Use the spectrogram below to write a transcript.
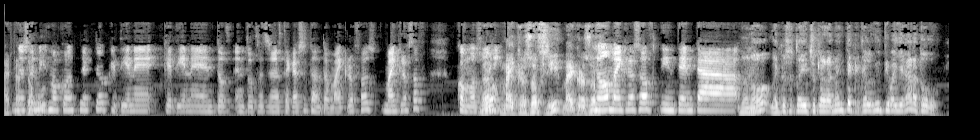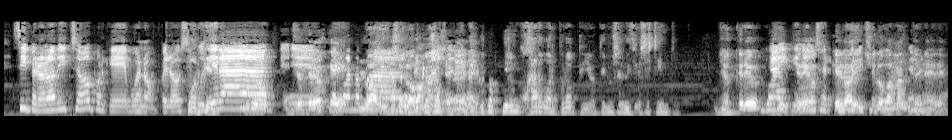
ver, no es el mismo concepto que tiene, que tiene ento- entonces en este caso tanto Microsoft, Microsoft como Bueno, Sony. Microsoft sí, Microsoft. no, Microsoft intenta. No, no, Microsoft ha dicho claramente que Call of Duty va a llegar a todo. Sí, pero lo ha dicho porque, bueno, pero si Porque- pudiera. No, yo creo que lo ha para- dicho y lo va a Microsoft, mantener, ¿eh? Microsoft tiene un hardware propio, tiene un servicio es distinto. Yo creo, Ya, yo creo que lo ha dicho y lo va a mantener, ¿eh?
